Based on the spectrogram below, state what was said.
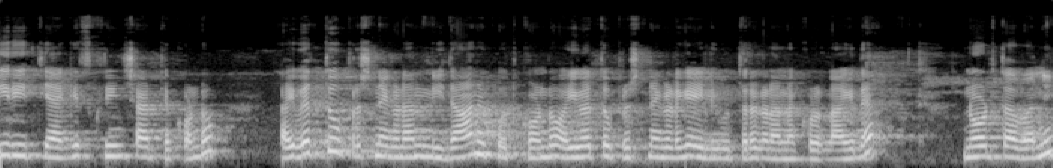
ಈ ರೀತಿಯಾಗಿ ಸ್ಕ್ರೀನ್ಶಾಟ್ ತಗೊಂಡು ಐವತ್ತು ಪ್ರಶ್ನೆಗಳನ್ನು ನಿಧಾನಕ್ಕೆ ಓದ್ಕೊಂಡು ಐವತ್ತು ಪ್ರಶ್ನೆಗಳಿಗೆ ಇಲ್ಲಿ ಉತ್ತರಗಳನ್ನು ಕೊಡಲಾಗಿದೆ. ನೋಡ್ತಾ ಬನ್ನಿ.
